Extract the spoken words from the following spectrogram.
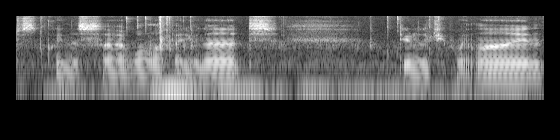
just clean this uh, wall up by doing that. Do another two point line.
